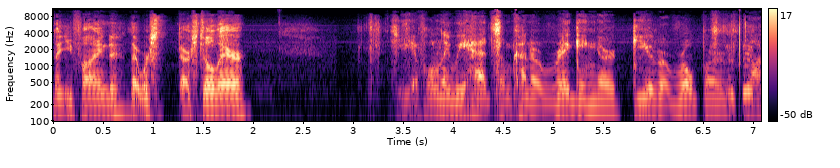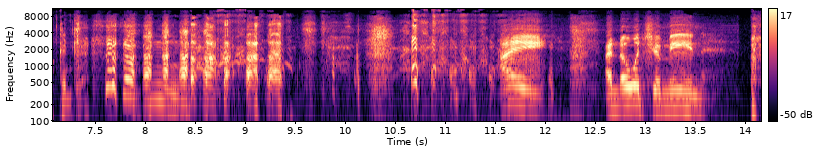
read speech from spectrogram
that you find that were are still there. Gee, if only we had some kind of rigging or gear or rope or blocking. I, I know what you mean.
